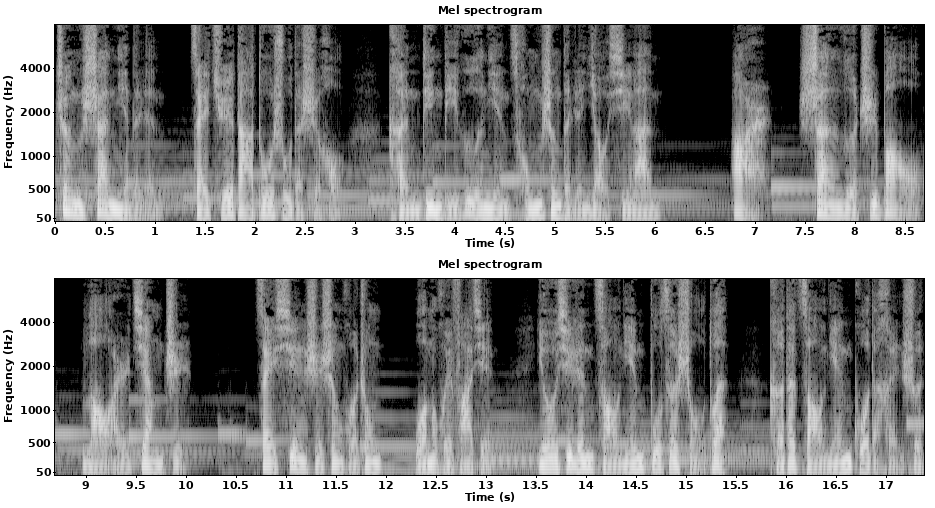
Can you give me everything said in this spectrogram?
正善念的人，在绝大多数的时候，肯定比恶念丛生的人要心安。二善恶之报，老而将至。在现实生活中，我们会发现，有些人早年不择手段，可他早年过得很顺，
